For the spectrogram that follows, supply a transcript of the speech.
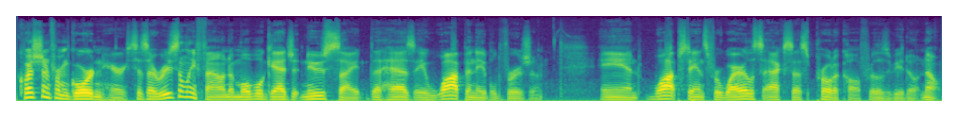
question from Gordon here. He says, I recently found a mobile gadget news site that has a WAP enabled version. And WAP stands for Wireless Access Protocol, for those of you who don't know.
